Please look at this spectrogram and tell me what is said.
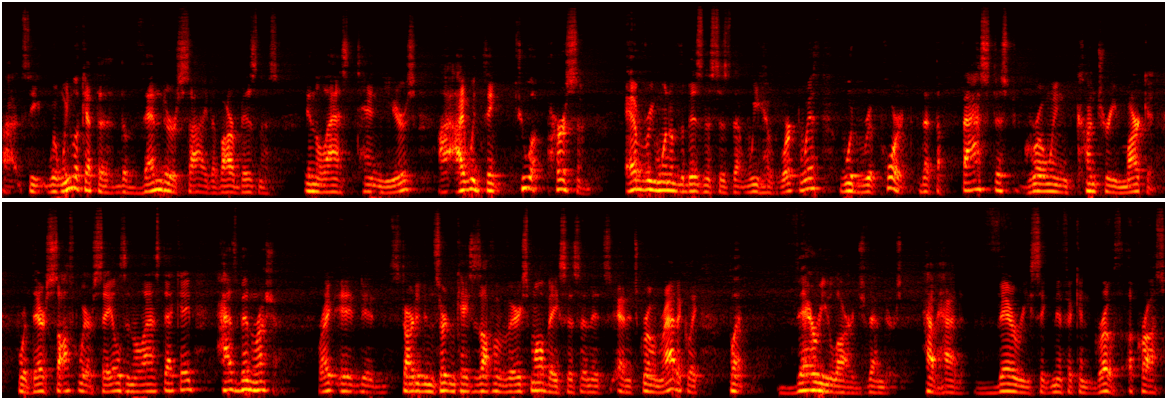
Uh, see, when we look at the, the vendor side of our business in the last 10 years, I, I would think to a person, every one of the businesses that we have worked with would report that the fastest growing country market for their software sales in the last decade has been Russia. Right? It, it started in certain cases off of a very small basis, and it's and it's grown radically. But very large vendors have had very significant growth across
